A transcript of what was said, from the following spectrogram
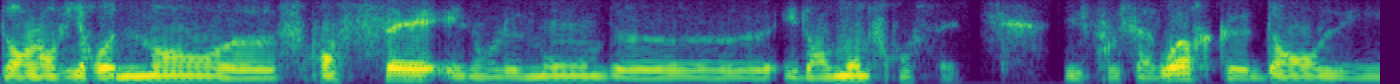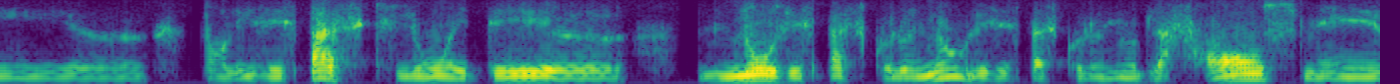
l'environnement euh, français et dans le monde euh, et dans le monde français. Il faut savoir que dans les espaces qui ont été nos espaces coloniaux, les espaces coloniaux de la France, mais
